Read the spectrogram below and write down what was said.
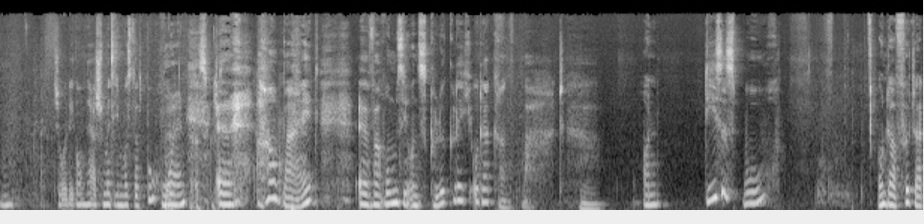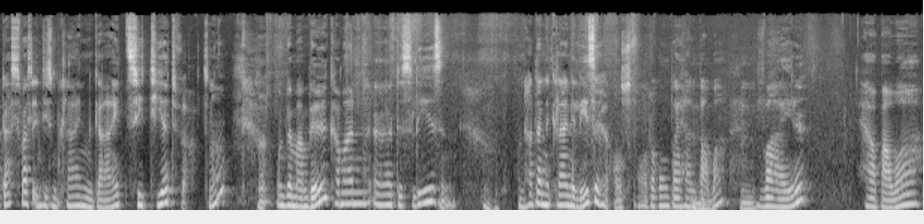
hm, Entschuldigung, Herr Schmidt, ich muss das Buch holen. Ja, äh, Arbeit, äh, warum sie uns glücklich oder krank macht. Mhm. Und dieses Buch unterfüttert das, was in diesem kleinen Guide zitiert wird. Ne? Ja. Und wenn man will, kann man äh, das lesen. Mhm. Und hat dann eine kleine Leseherausforderung bei Herrn mhm. Bauer, mhm. weil Herr Bauer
